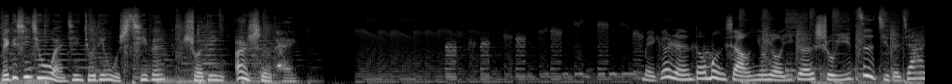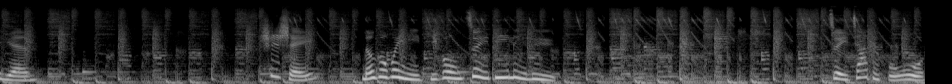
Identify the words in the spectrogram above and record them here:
每个星期五晚间九点五十七分，锁定二十六台。每个人都梦想拥有一个属于自己的家园。是谁能够为你提供最低利率？最佳的服务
